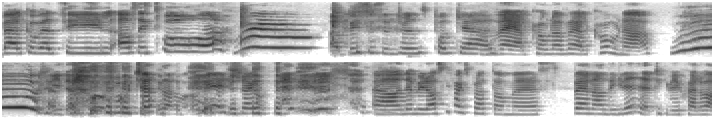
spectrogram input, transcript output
Välkommen till avsnitt två! Av Business and Dreams podcast! Välkomna, välkomna! Woo! Idag fortsätter Okej, kör igång! Ja, nej, men idag ska vi faktiskt prata om eh, spännande grejer tycker vi själva.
